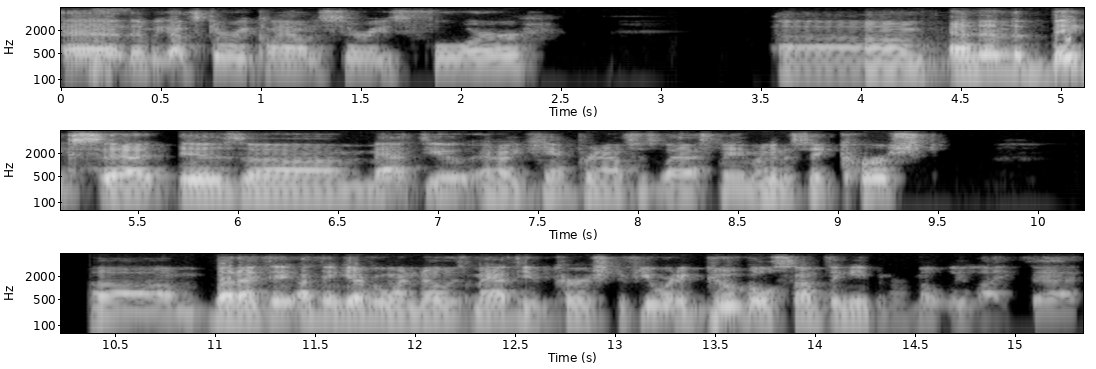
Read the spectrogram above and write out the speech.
Uh, then we got Scary Clown Series Four, um, and then the big set is um, Matthew, and I can't pronounce his last name. I'm going to say Kirscht, um, but I think I think everyone knows Matthew Kirscht. If you were to Google something even remotely like that,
